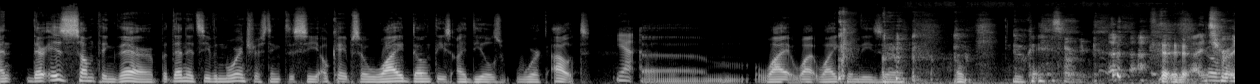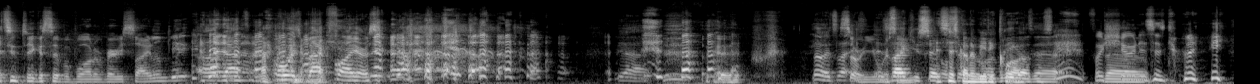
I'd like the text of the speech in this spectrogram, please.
and there is something there, but then it's even more interesting to see. Okay, so why don't these ideals work out? yeah. Um, why why why can these? Uh, oh, okay. Sorry. I try to take a sip of water very silently. Oh, that always backfires. yeah. Okay. No, it's like Sorry, you it's were like saying. you said. It's just also, gonna be the Rodrigo, quote. the- For the- sure, this is gonna be.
